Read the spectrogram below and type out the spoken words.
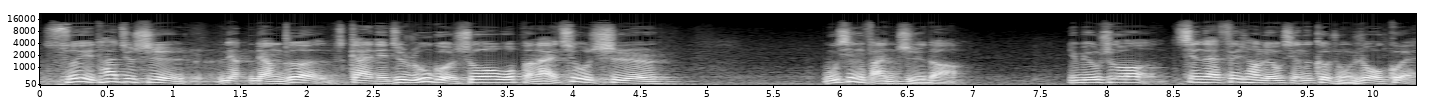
所以它就是两两个概念。就如果说我本来就是无性繁殖的，你比如说现在非常流行的各种肉桂，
